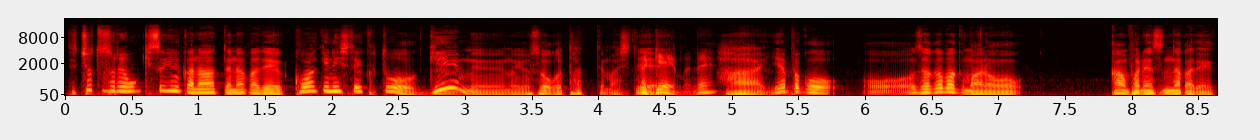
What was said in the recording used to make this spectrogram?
でちょっとそれ大きすぎるかなって中で小分けにしていくとゲームの予想が立ってまして、あゲームね。はい、やっぱこうおザカバーグもあのカンファレンスの中で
